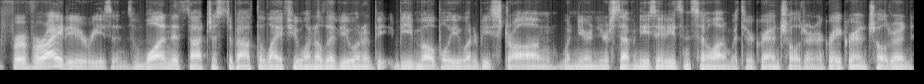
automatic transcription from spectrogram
for a variety of reasons. One, it's not just about the life you want to live. You want to be, be mobile. You want to be strong when you're in your 70s, 80s, and so on with your grandchildren or great grandchildren.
